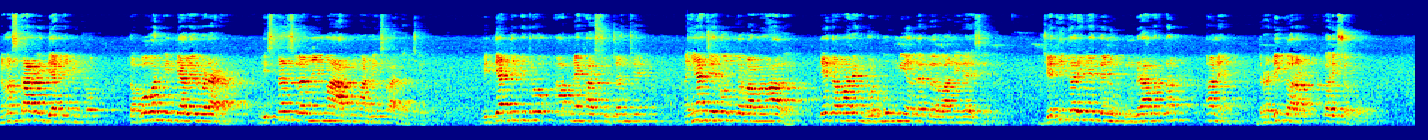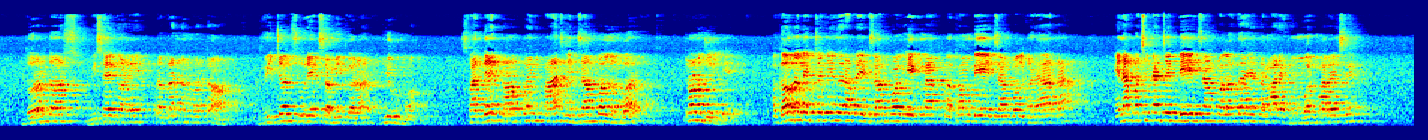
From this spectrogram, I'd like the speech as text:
નમસ્કાર વિદ્યાર્થી મિત્રો. તપોવન વિદ્યાલય વડાકા ડિસ્ટન્સ લર્નિંગમાં આપનું હાર્દિક સ્વાગત છે. વિદ્યાર્થી મિત્રો, આપને ખાસ સૂચન છે, અહીંયા જે નોંધ કરવામાં આવે તે તમારે નોટબુકની અંદર કરવાની રહેશે. જેથી કરીને તેનું પુનરાવર્તન અને દ્રઢીકરણ કરી શકો. ધોરણ દસ, વિષય ગણિત, પ્રકરણ નંબર ત્રણ, દ્વિચલ સુરેખ સમીકરણ યુગ્મ. સ્વાધ્યાય ત્રણ પોઈન્ટ પાંચ એક્ઝામ્પલ નંબર ત્રણ જોઈએ. અગાઉના લેક્ચરની અંદર આપણે એક્ઝામ્પલ એકના પ્રથમ બે એક્ઝામ્પલ ગણ્યા હતા. એના પછીના જે બે એક્ઝામ્પલ હતા એ તમારે હોમવર્કમાં રહેશે.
